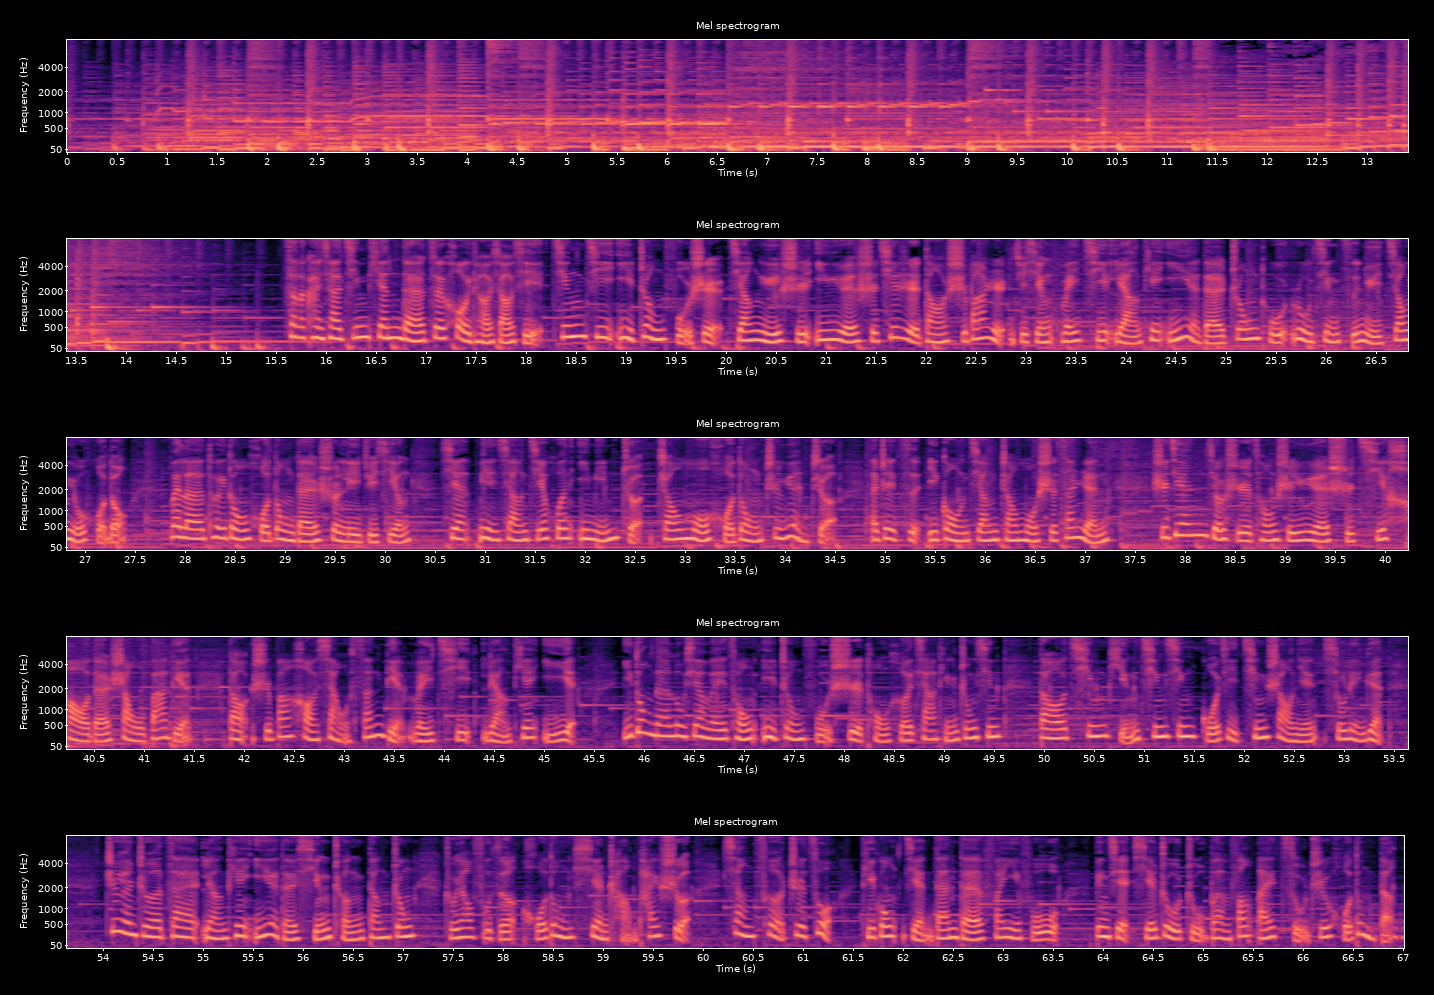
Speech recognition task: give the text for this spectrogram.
再来看一下今天的最后一条消息：京畿议政府市将于十一月十七日到十八日举行为期两天一夜的中途入境子女郊游活动。为了推动活动的顺利举行，现面向结婚移民者招募活动志愿者。那这次一共将招募十三人，时间就是从十一月十七号的上午八点到十八号下午三点，为期两天一夜。移动的路线为从议政府市统合家庭中心到清平清新国际青少年修炼院。志愿者在两天一夜的行程当中，主要负责活动现场拍摄、相册制作，提供简单的翻译服务，并且协助主办方来组织活动等。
